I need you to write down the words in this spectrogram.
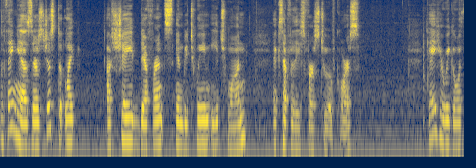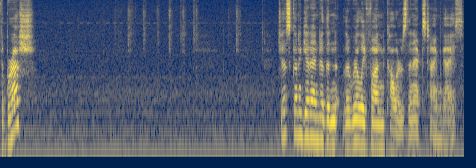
The thing is, there's just like a shade difference in between each one except for these first two, of course. Okay, here we go with the brush. Just going to get into the, the really fun colors the next time, guys.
